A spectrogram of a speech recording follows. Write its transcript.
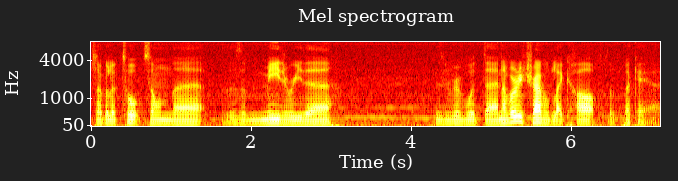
So I've got to talk to someone there. There's a meadery there. There's a riverwood there. And I've already travelled like half. Of, okay. Uh,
